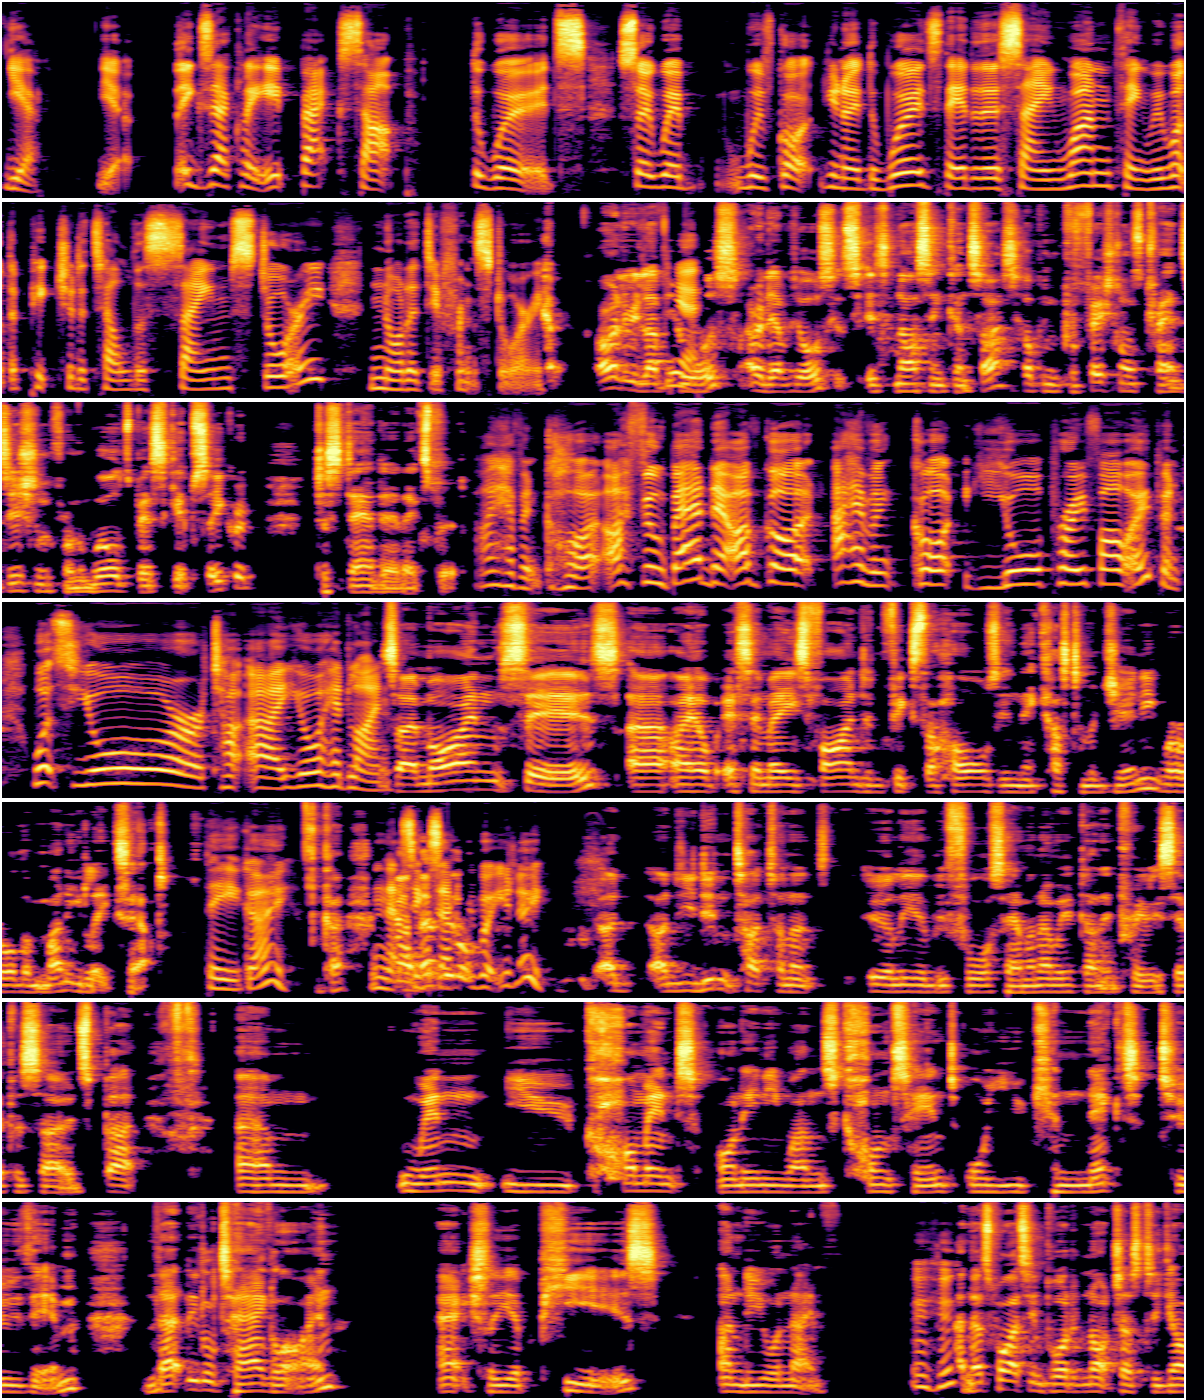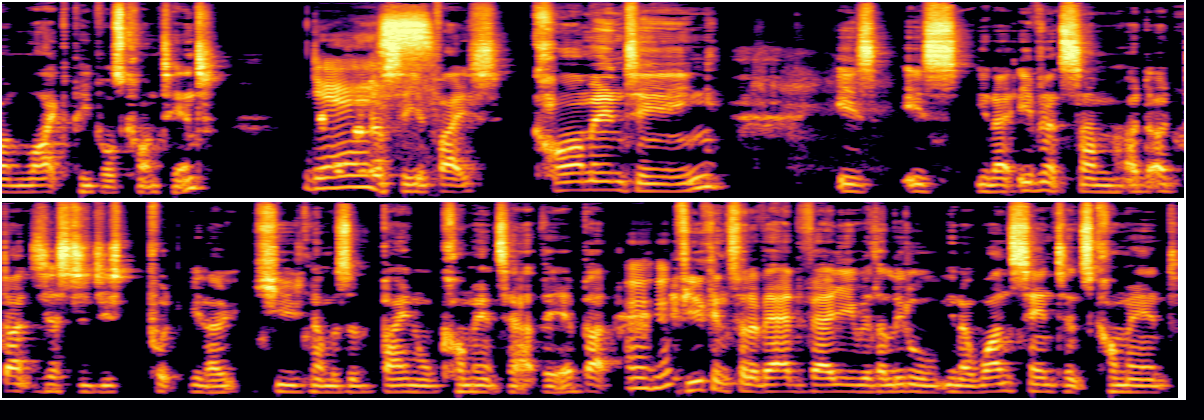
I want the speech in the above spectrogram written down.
Yeah, yeah, exactly. It backs up the words. So we're we've got you know the words there that are saying one thing. We want the picture to tell the same story, not a different story. Yep. I really love Yeah. yours. I really love yours. It's, it's nice and concise, helping professionals transition from the world's best kept secret to standout expert. I haven't got. I feel bad now. I've got. I haven't got your profile open. What's your uh, your headline? So mine says, uh, I help SMEs find and fix the holes in their customer journey where all the money leaks out. There you go. Okay. And that's that exactly little- what you do. uh, uh, you didn't touch on it earlier before, Sam. I know we've done it in previous episodes, but um, when you comment on anyone's content or you connect to them, that little tagline actually appears under your name. hmm And that's why it's important not just to go and like people's content, Yes. see your face. Commenting is is you know even at some I, I don't just to just put you know huge numbers of banal comments out there, but Mhm. if you can sort of add value with a little you know one sentence comment,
